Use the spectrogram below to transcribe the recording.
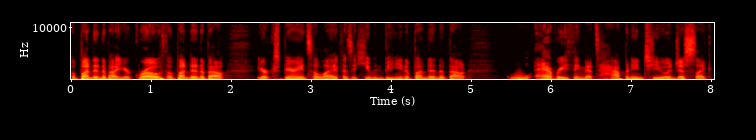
abundant about your growth, abundant about your experience of life as a human being, abundant about everything that's happening to you and just like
